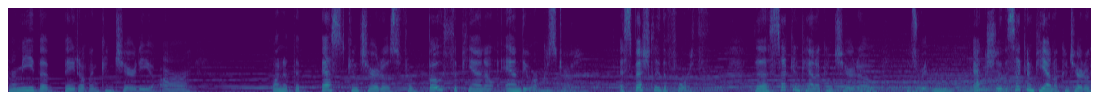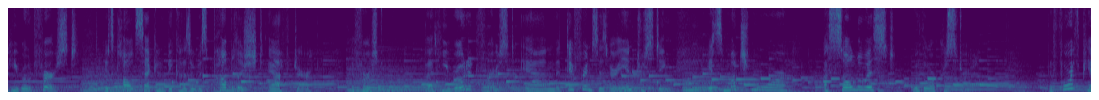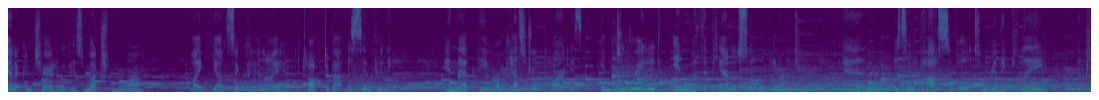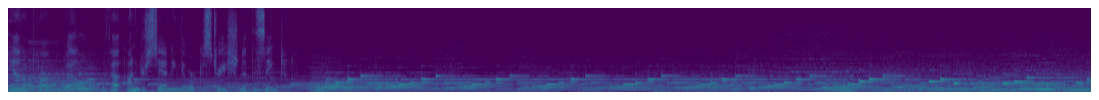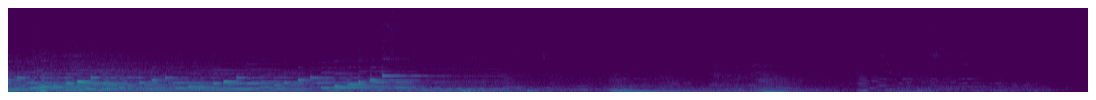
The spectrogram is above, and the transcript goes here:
For me, the Beethoven concerti are one of the best concertos for both the piano and the orchestra, especially the fourth. The second piano concerto was written, actually, the second piano concerto he wrote first. It's called second because it was published after the first one. But he wrote it first, and the difference is very interesting. It's much more a soloist with orchestra. The fourth piano concerto is much more like Jacek and I talked about, a symphony, in that the orchestral part is integrated in with the piano solo part. And it's impossible to really play the piano part well without understanding the orchestration at the same time.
